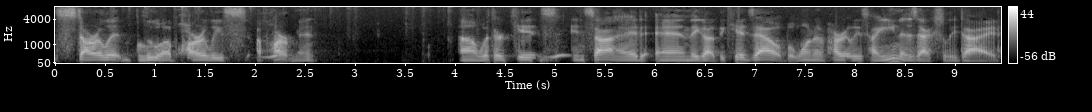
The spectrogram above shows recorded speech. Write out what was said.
Starlet blew up Harley's apartment uh, with her kids inside, and they got the kids out, but one of Harley's hyenas actually died.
